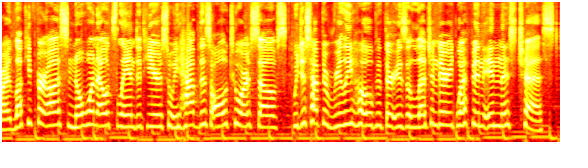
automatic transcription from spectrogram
All right, lucky for us, no one else landed here, so we have this all to ourselves. We just have to really hope that there is a legendary weapon in this chest.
